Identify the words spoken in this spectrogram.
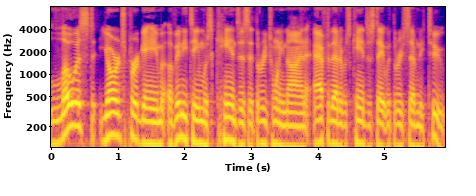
lowest yards per game of any team was Kansas at 329. After that, it was Kansas State with 372.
